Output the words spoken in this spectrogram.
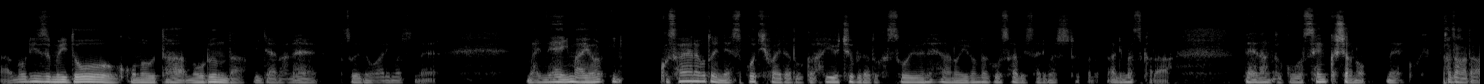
あのリズムにどうこの歌乗るんだ、みたいなね、そういうのがありますね。まあね、今よ、こう、幸いなことにね、Spotify だとか YouTube だとかそういうね、あの、いろんなこうサービスありましたから、ありますから、ね、なんかこう、先駆者のね、方々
